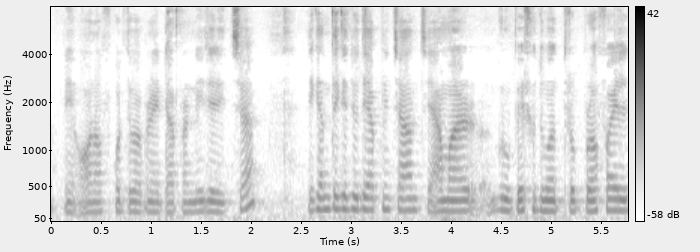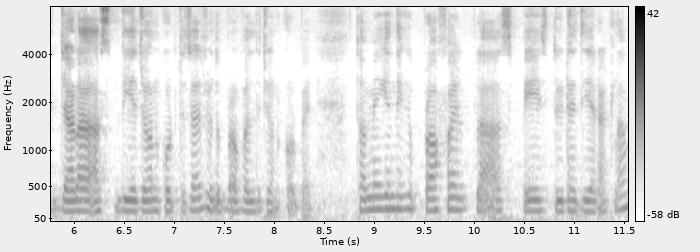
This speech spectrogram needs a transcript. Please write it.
আপনি অন অফ করতে পারবেন, এটা আপনার নিজের ইচ্ছা। এখান থেকে যদি আপনি চান যে আমার গ্রুপে শুধুমাত্র প্রোফাইল যারা দিয়ে জয়েন করতে চায়, শুধু প্রোফাইল দিয়ে জয়েন করবে। তো আমি এখান থেকে প্রোফাইল প্লাস পেজ দুইটা দিয়ে রাখলাম,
